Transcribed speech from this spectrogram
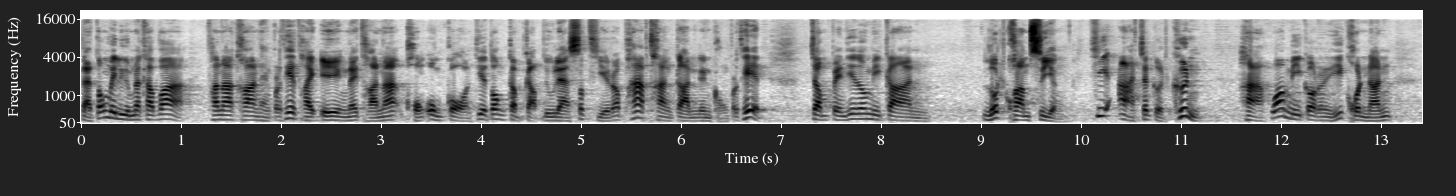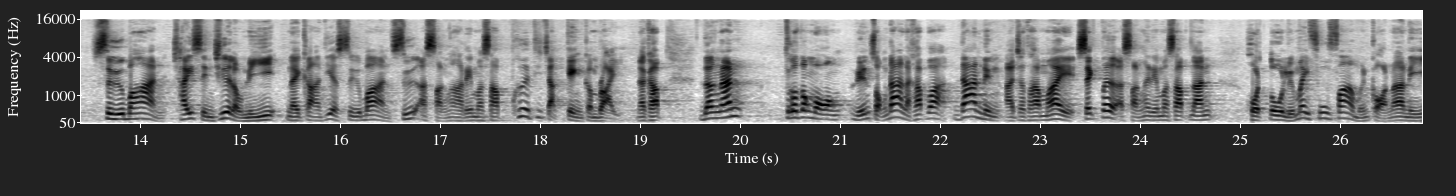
แต่ต้องไม่ลืมนะครับว่าธนาคารแห่งประเทศไทยเองในฐานะขององค์กรที่จะต้องกำกับดูแลเสถียรภาพทางการเงินของประเทศจำเป็นที่ต้องมีการลดความเสี่ยงที่อาจจะเกิดขึ้น หากว่ามีกรณีที่คนนั้นซื้อบ้านใช้สินเชื่อเหล่านี้ ในการที่จะซื้อบ้านซื้ออสังหาริมทรัพย์เพื่อที่จะเก่งกำไรนะครับดังนั้นก็ต้องมองเหรียญสองด้านแหละครับว่าด้านหนึ่งอาจจะทำให้ sector อสังหาริมทรัพย์นั้น หดตัวหรือไม่ฟู่ฟ่าเหมือนก่อนหน้านี้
